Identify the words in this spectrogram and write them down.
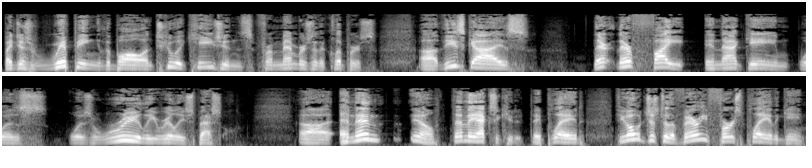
by just ripping the ball on two occasions from members of the Clippers. Uh, these guys, their their fight in that game was was really really special. Uh, and then, you know, then they executed. They played. If you go just to the very first play of the game,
